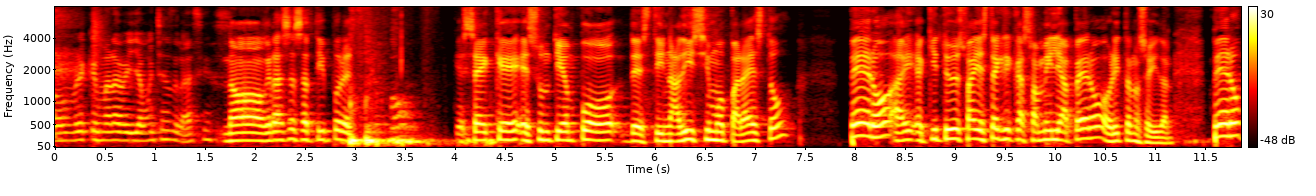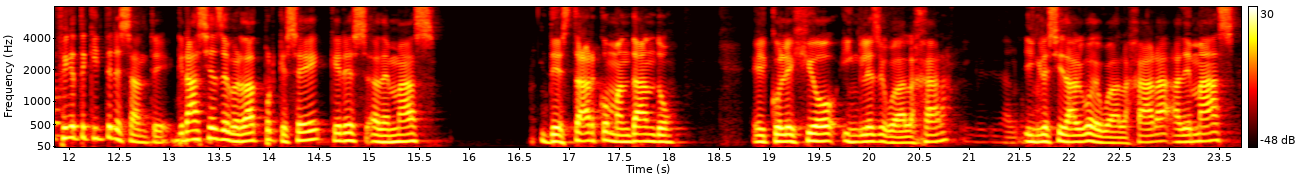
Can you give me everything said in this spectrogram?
Hombre, qué maravilla, muchas gracias. No, gracias a ti por el tiempo, que sé que es un tiempo destinadísimo para esto, pero aquí tuvimos fallas técnicas, familia, pero ahorita nos ayudan. Pero fíjate qué interesante. Gracias de verdad porque sé que eres además de estar comandando el Colegio Inglés de Guadalajara. Inglés Hidalgo de Guadalajara, además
